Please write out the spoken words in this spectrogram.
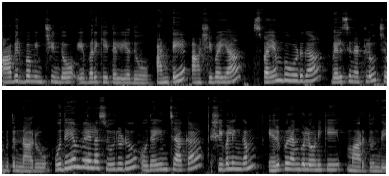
ఆవిర్భవించిందో ఎవరికీ తెలియదు. అంటే ఆ శివయ్య స్వయంభువుడుగా వెలిసినట్లు చెబుతున్నారు. ఉదయం వేళ సూర్యుడు ఉదయించాక శివలింగం ఎరుపు రంగులోనికి మారుతుంది.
